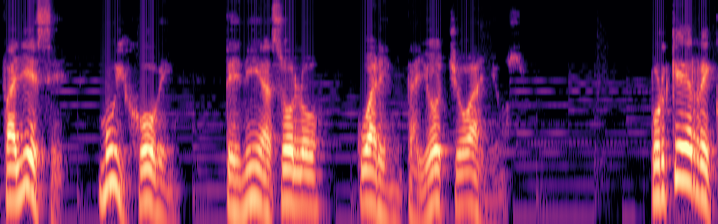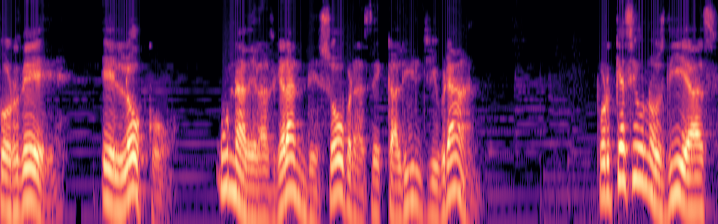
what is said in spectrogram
fallece muy joven, tenía solo 48 años. ¿Por qué recordé El Loco, una de las grandes obras de Khalil Gibran? Porque hace unos días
